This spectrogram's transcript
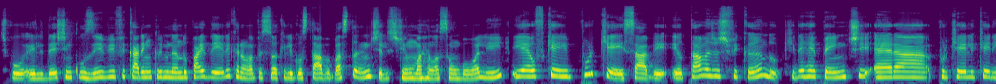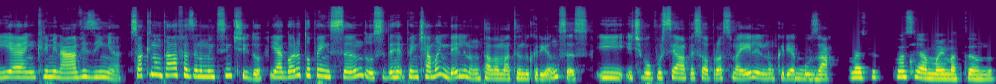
Tipo, ele deixa inclusive ficarem incriminando o pai dele, que era uma pessoa que ele gostava bastante, eles tinham uma relação boa ali. E aí eu fiquei, por quê, sabe? Eu tava justificando que de repente era porque ele queria incriminar a vizinha. Só que não tava fazendo muito sentido. E agora eu tô pensando se de repente a mãe dele não tava matando crianças e, e tipo, por ser uma pessoa próxima a ele, ele não queria hum. acusar. Mas como assim a mãe matando?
